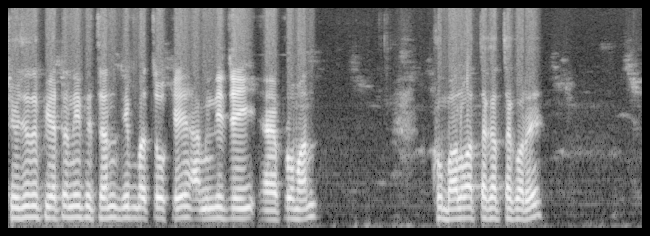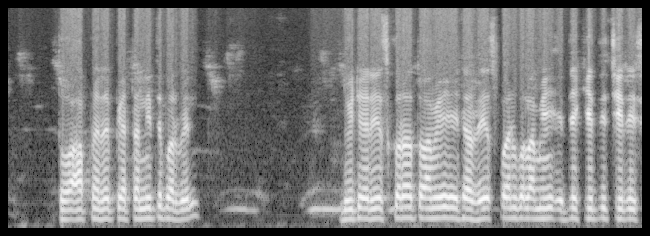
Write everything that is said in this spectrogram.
কেউ যদি পেয়ারটা নিতে চান, ডিম বা চোখে, আমি নিজেই প্রমাণ। খুব ভালো বাচ্চা কাচ্চা করে। তো আপনারা পেয়ারটা নিতে পারবেন। দুইটা রেস করা, তো আমি এটা রেস পয়েন্টগুলো আমি দেখিয়ে দিচ্ছি রেস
